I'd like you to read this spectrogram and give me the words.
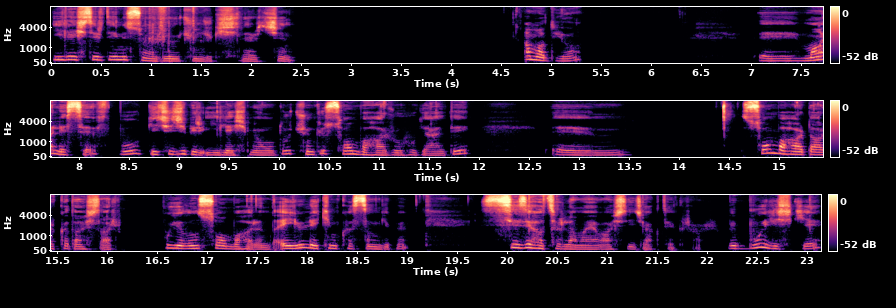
iyileştirdiğini söylüyor üçüncü kişiler için. Ama diyor e, maalesef bu geçici bir iyileşme oldu. Çünkü sonbahar ruhu geldi. E, sonbaharda arkadaşlar bu yılın sonbaharında Eylül, Ekim, Kasım gibi sizi hatırlamaya başlayacak tekrar. Ve bu ilişki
